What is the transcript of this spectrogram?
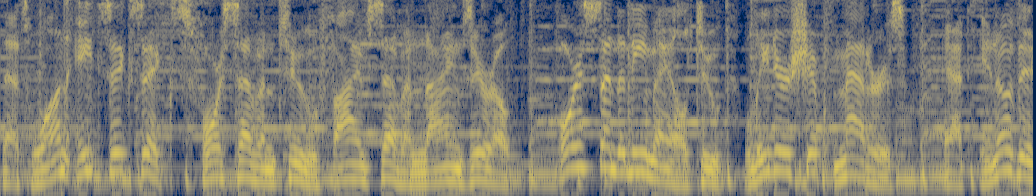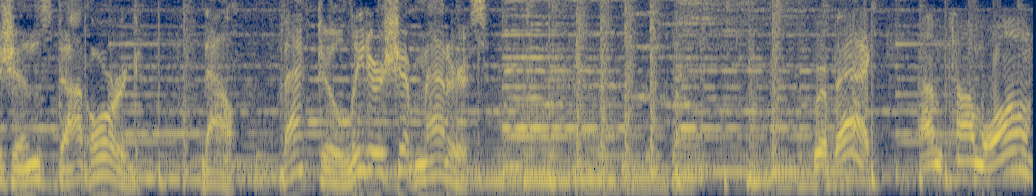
That's 1 866 472 5790. Or send an email to leadershipmatters at innovisions.org. Now, back to Leadership Matters. We're back. I'm Tom Wall,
